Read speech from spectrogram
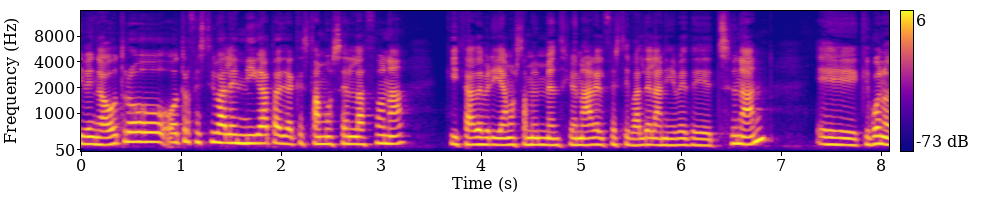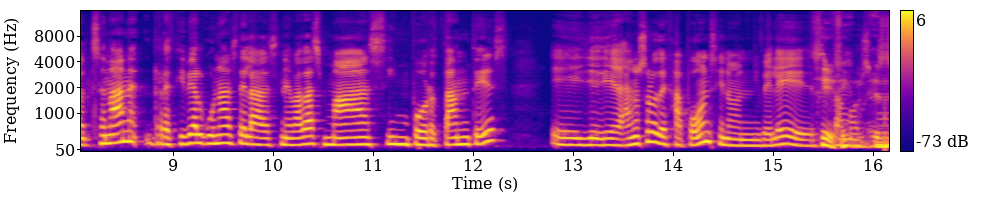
Y venga, otro, otro festival en Niigata, ya que estamos en la zona, quizá deberíamos también mencionar el Festival de la Nieve de Tsunan, eh, que bueno, Tsunan recibe algunas de las nevadas más importantes, eh, no solo de Japón, sino en niveles, Sí, vamos, sí, es,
